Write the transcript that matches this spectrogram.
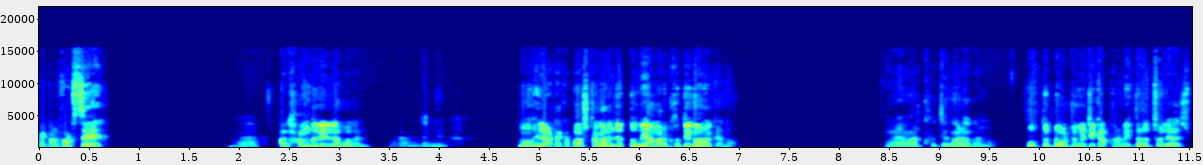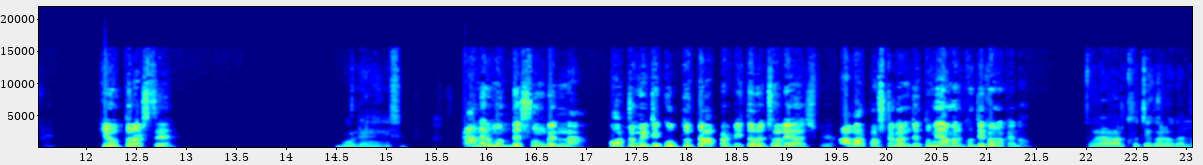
এখন পড়ছে? আলহামদুলিল্লাহ বলেন। আলহামদুলিল্লাহ। মহিলাটাকে প্রশ্ন করেন যে তুমি আমার ক্ষতি করো কেন? তুমি আমার ক্ষতি করো কেন? উত্তরটা অটোমেটিক আপনার ভিতরে চলে আসবে। কে উত্তর আসছে? বলিনি কিছু। কানের মধ্যে শুনবেন না। অটোমেটিক উত্তরটা আপনার ভিতরে চলে আসবে। আবার প্রশ্ন করেন যে তুমি আমার ক্ষতি করো কেন? তুমি আমার ক্ষতি করো কেন?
